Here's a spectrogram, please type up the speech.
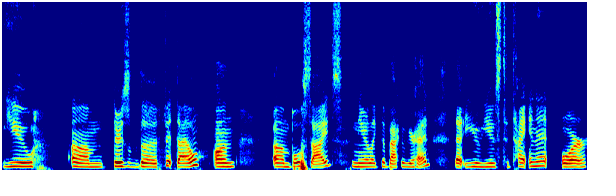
you um there's the fit dial on um both sides near like the back of your head that you use to tighten it or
